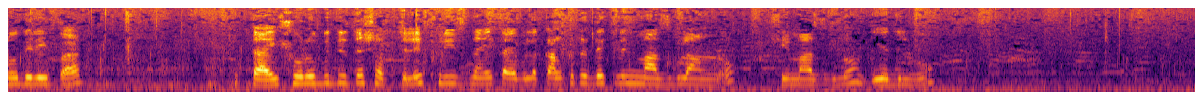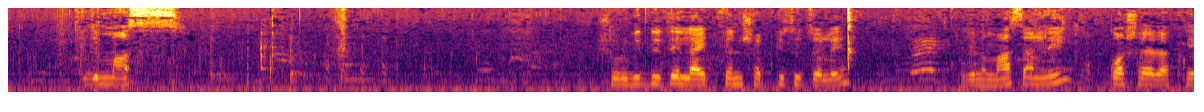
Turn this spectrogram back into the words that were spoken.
নদীর এই পার তাই সৌর বিদ্যুতে সব চলে ফ্রিজ নাই, তাই বলে কালকে তো দেখলেন মাছগুলো আনলো। সেই মাছগুলো দিয়ে দিলব। এই যে মাছ। সৌর বিদ্যুতে লাইট ফ্যান সবকিছু চলে। এই জন্য মাছ আনলেই কষায় রাখে।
